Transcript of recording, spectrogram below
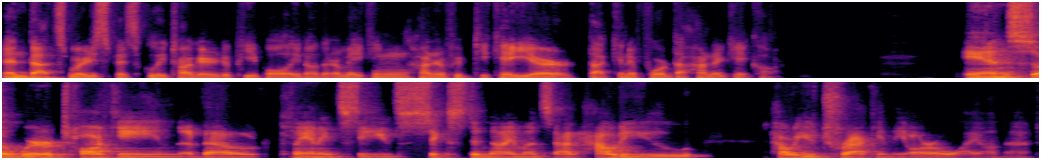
And that's very specifically targeted to people, you know, that are making 150K a year that can afford that 100K car. And so we're talking about planting seeds six to nine months out. How do you, how are you tracking the ROI on that?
